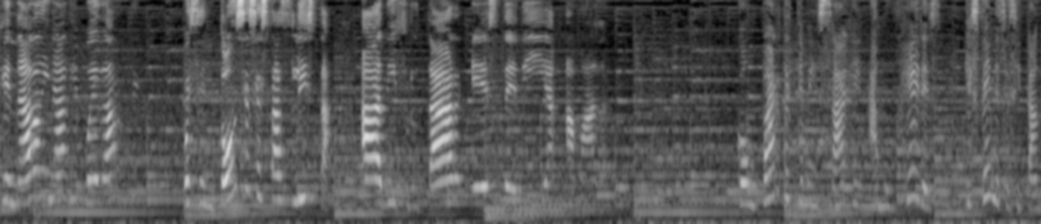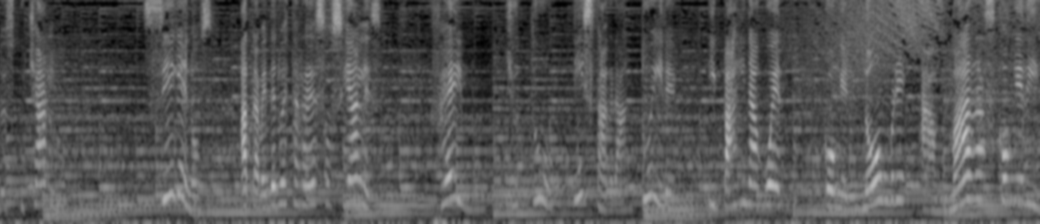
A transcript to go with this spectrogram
que nada ni nadie puede darte? Pues entonces estás lista a disfrutar este día, amada comparte este mensaje a mujeres que estén necesitando escucharlo. Síguenos a través de nuestras redes sociales, Facebook, YouTube, Instagram, Twitter y página web con el nombre Amadas con Edith.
